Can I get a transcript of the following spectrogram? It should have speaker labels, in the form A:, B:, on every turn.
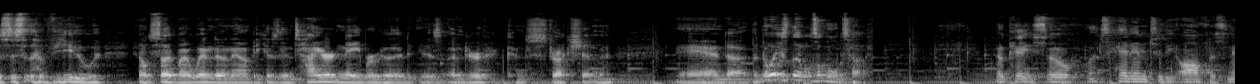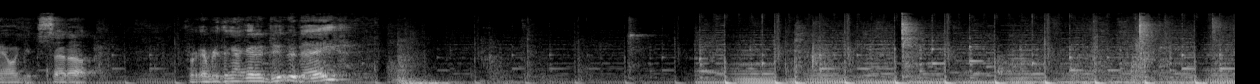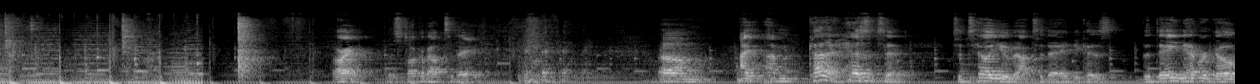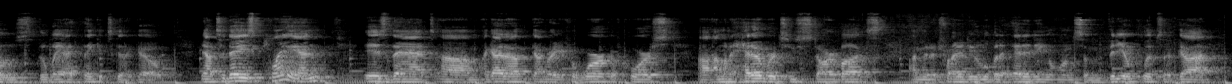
A: This is the view outside my window now because the entire neighborhood is under construction and uh, the noise level's a little tough. Okay, so let's head into the office now and get set up for everything I gotta do today. All right, let's talk about today. Um, I, I'm kind of hesitant to tell you about today because the day never goes the way I think it's gonna go. Now today's plan is that um, I got up, got ready for work, of course. Uh, I'm gonna head over to Starbucks. I'm gonna try to do a little bit of editing on some video clips I've got.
